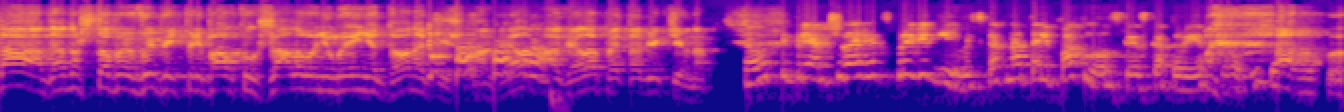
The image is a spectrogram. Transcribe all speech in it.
Да, да, ну чтобы выбить прибавку к жалованию, мы и не то напишем. А Гэллоп, а Гэллоп это объективно. А вот ты прям человек справедливость, как Наталья Поклонская, с которой я вчера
